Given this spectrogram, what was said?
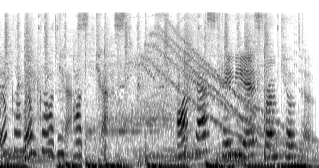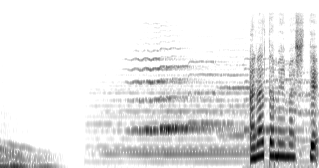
Welcome, Welcome to podcast. Podcast KBS from Kyoto. 改めまして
